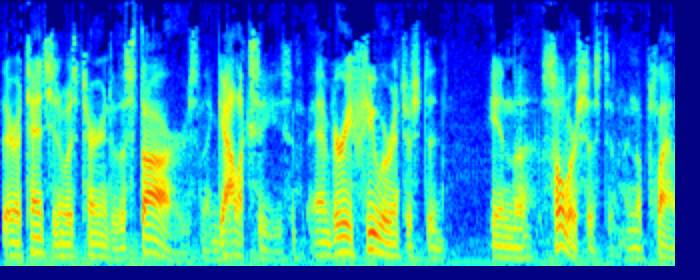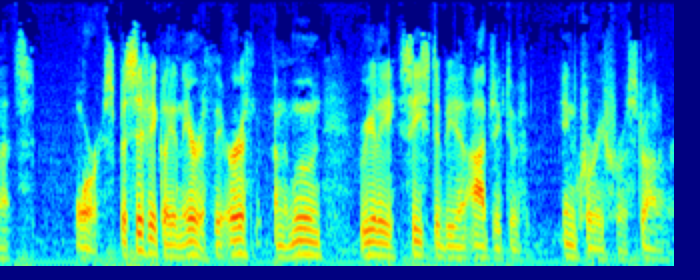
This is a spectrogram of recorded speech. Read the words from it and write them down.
Their attention was turned to the stars and the galaxies, and very few were interested in the solar system and the planets or specifically in the Earth. The Earth and the Moon really ceased to be an object of inquiry for astronomers.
